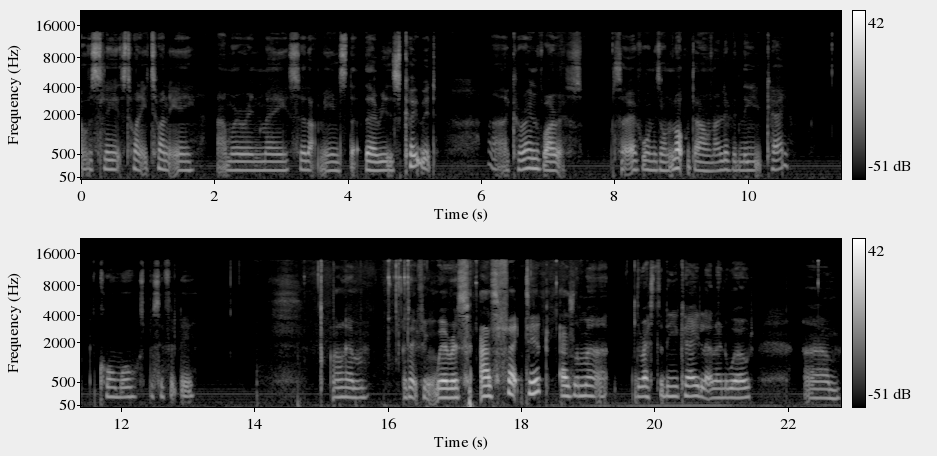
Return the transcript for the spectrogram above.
obviously, it's 2020 and we're in May, so that means that there is COVID, uh, coronavirus. So everyone is on lockdown. I live in the UK, Cornwall specifically. Um, I don't think we're as as affected as uh, the rest of the UK, let alone the world. Um,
